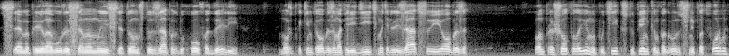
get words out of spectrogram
Сэма привела в ужас сама мысль о том, что запах духов Аделии может каким-то образом опередить материализацию ее образа. Он прошел половину пути к ступенькам погрузочной платформы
